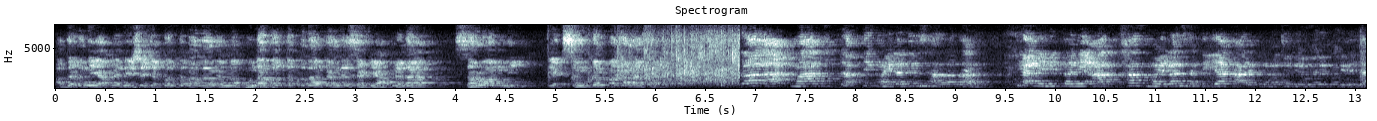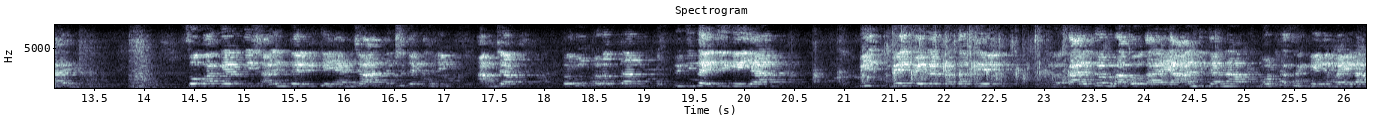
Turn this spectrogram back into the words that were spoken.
आदरणीय आपल्या देशाच्या पंतप्रधानांना पुन्हा पंतप्रधान करण्यासाठी आपल्याला सर्वांनी एक संकल्प करायचा आहे. काल आठ मार्च जागतिक महिला दिन साजरा झाला. त्या निमित्ताने आज खास महिलांसाठी या कार्यक्रमाचे नियोजन केलेले आहे सौभाग्यवती शालिनताई विखे यांच्या अध्यक्षतेखाली आमच्या तरुण फलकदार प्रीतीताई दिघे या वेगवेगळ्या प्रकारचे कार्यक्रम राबवत आहे आणि त्यांना मोठ्या संख्येने महिला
